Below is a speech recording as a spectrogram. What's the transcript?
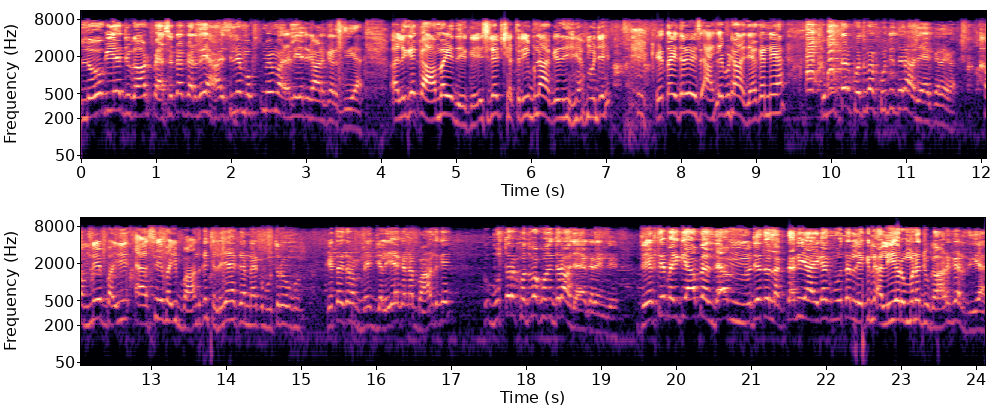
लोग ये जुगाड़ पैसों का कर रहे हैं। हाँ इसलिए मुफ़्त में हमारे लिए जुगाड़ कर दिया अली के काम है ये देखे, इसने छतरी बना के दी है मुझे। कहता इधर ऐसे बिठा जाया करने कबूतर खुद ब खुद इधर आ जाया करेगा। हमने भाई, ऐसे भाई बाँध के चले जाया करना है कबूतरों को। कहता इधर हमने जले जाया करना बाँध के। कबूतर खुद ब खुद इधर आ जाया करेंगे। देखते भाई क्या बनता है। मुझे तो लगता नहीं आएगा कबूतर लेकिन अली और उमर ने जुगाड़ कर दिया।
